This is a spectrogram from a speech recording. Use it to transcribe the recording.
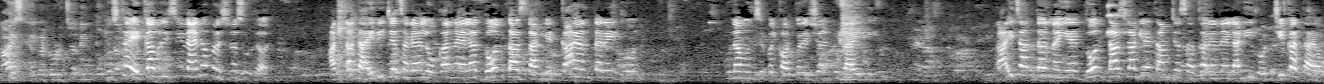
नुसतं एका ब्रिजनी नाही ना प्रश्न सुटत आता धायरीच्या सगळ्या लोकांना याला दोन तास लागलेत. काय अंतर आहे इथून? पुन्हा म्युन्सिपल कॉर्पोरेशन टू डायरी काहीच अंतर नाहीये. दोन तास लागलेत आमच्या सहकार्यांना यायला आणि रोजची कथा आहे हो.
